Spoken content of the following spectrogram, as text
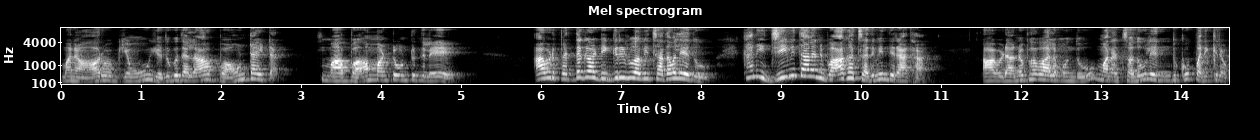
మన ఆరోగ్యం ఎదుగుదల బావుంటాయిట. మా బామ్మ అంటూ ఉంటుందిలే. ఆవిడ పెద్దగా డిగ్రీలు అవి చదవలేదు కానీ జీవితాలని బాగా చదివింది రాధ. ఆవిడ అనుభవాల ముందు మన చదువులు ఎందుకు పనికిరావు?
